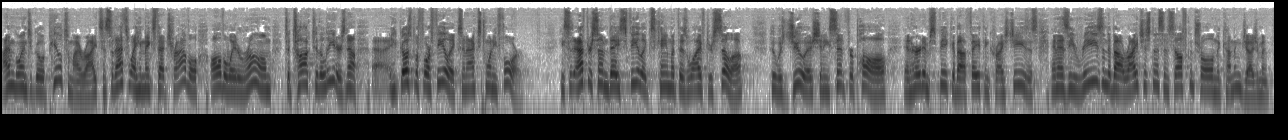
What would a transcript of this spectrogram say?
I'm going to go appeal to my rights. And so that's why he makes that travel all the way to Rome to talk to the leaders. Now, uh, he goes before Felix in Acts 24. He says, After some days, Felix came with his wife Drusilla who was Jewish, and he sent for Paul and heard him speak about faith in Christ Jesus. And as he reasoned about righteousness and self control in the coming judgment,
